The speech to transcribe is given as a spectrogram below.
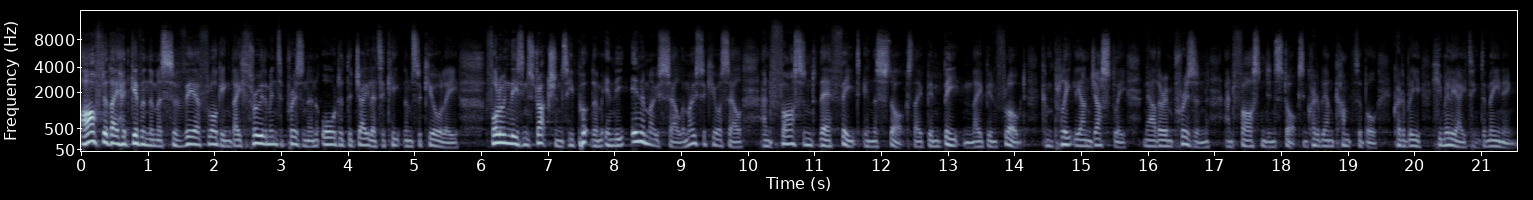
After they had given them a severe flogging, they threw them into prison and ordered the jailer to keep them securely. Following these instructions, he put them in the innermost cell, the most secure cell, and fastened their feet in the stocks. They've been beaten, they've been flogged completely unjustly. Now they're in prison and fastened in stocks. Incredibly uncomfortable, incredibly humiliating, demeaning.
